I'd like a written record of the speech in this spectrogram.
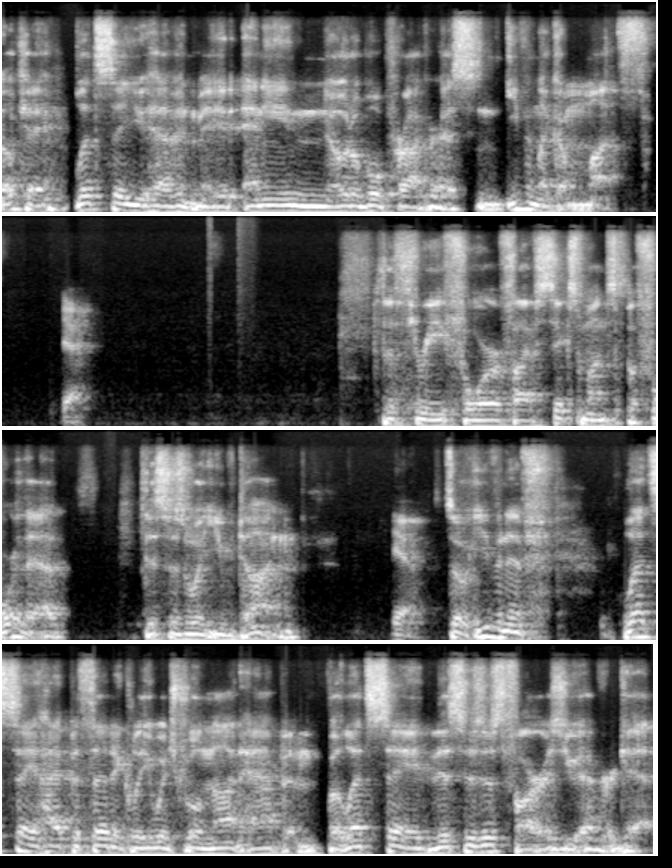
Okay, let's say you haven't made any notable progress in even like a month. Yeah. The three, four, five, six months before that, this is what you've done. Yeah. So even if, let's say hypothetically, which will not happen, but let's say this is as far as you ever get.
